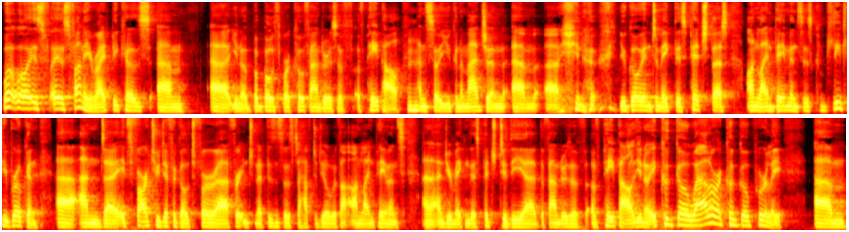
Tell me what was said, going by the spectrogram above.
Well, well, it's it's funny, right? Because um, uh, you know, but both were co-founders of, of PayPal, mm-hmm. and so you can imagine, um, uh, you know, you go in to make this pitch that online payments is completely broken, uh, and uh, it's far too difficult for uh, for internet businesses to have to deal with online payments, and you're making this pitch to the the founders of of PayPal. You know, it could go well or it could go poorly, um,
